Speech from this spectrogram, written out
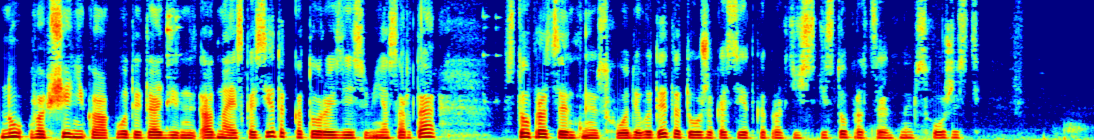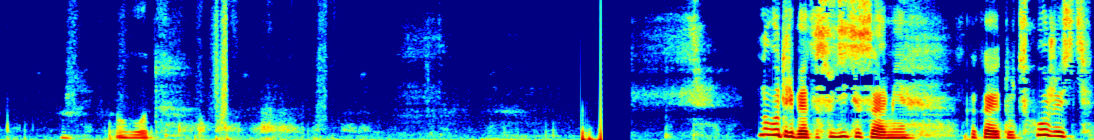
ну, вообще никак. Вот это один, одна из кассеток, которая здесь у меня сорта стопроцентные всходы. Вот это тоже кассетка практически стопроцентная схожесть. Вот. Ну вот, ребята, судите сами, какая тут схожесть.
